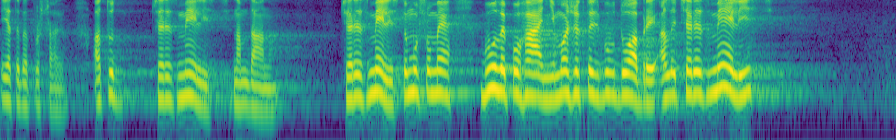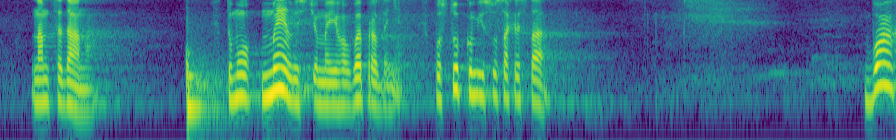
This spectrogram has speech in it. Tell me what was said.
і я тебе прощаю. А тут через милість нам дано. Через милість, тому що ми були погані, може хтось був добрий, але через милість нам це дано. Тому милістю ми його виправдані, поступком Ісуса Христа. Бог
